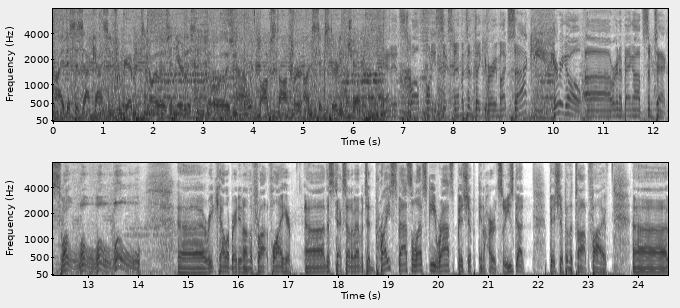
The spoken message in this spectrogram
Hi, this is Zack Kassian from your Edmonton Oilers, and you're listening to Oilers Now with Bob Stauffer on 630 CHED. And it's 1226 in Edmonton. Thank you very much, Zach. Here we go. Uh, we're going to bang off some texts. Whoa, whoa, whoa, whoa. Uh, recalibrating on the fly here. Uh, this text out of Edmonton. Price, Vasilevskiy, Rask, Bishop, and Hart. So he's got Bishop in the top five. Uh,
